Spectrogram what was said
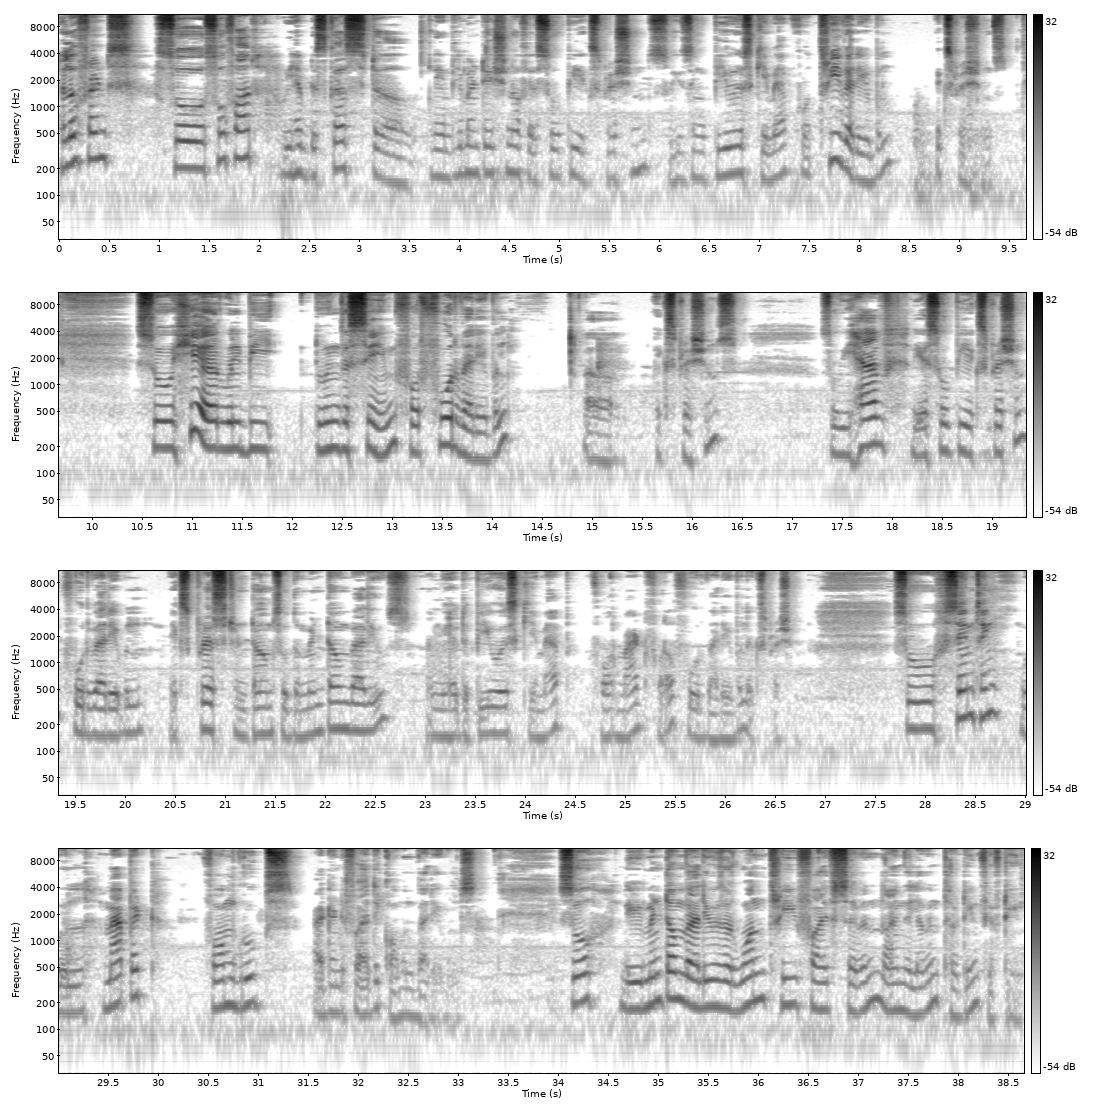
Hello friends. So so far we have discussed uh, the implementation of SOP expressions using POS map for three variable expressions. So here we'll be doing the same for four variable uh, expressions. So we have the SOP expression four variable expressed in terms of the min-term values and we have the POS map format for a four variable expression so same thing we'll map it form groups identify the common variables. So the min-term values are 1 3 5 7 9 11 13 15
